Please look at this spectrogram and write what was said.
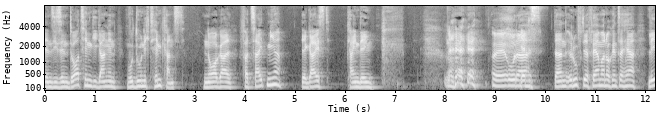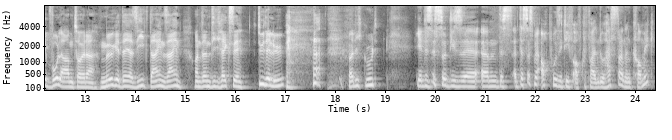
denn sie sind dorthin gegangen, wo du nicht hin kannst. Norgal, verzeiht mir, der Geist, kein Ding. äh, oder ja, dann ruft der Fährmann noch hinterher, leb wohl, Abenteurer, möge der Sieg dein sein. Und dann die Hexe, Tüdelü. Fand ich gut. Ja, das ist so diese, ähm, das, das ist mir auch positiv aufgefallen. Du hast da einen Comic,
